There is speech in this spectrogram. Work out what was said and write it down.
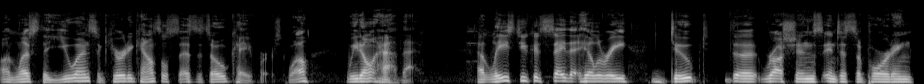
unless the UN Security Council says it's okay first. Well, we don't have that. At least you could say that Hillary duped the Russians into supporting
